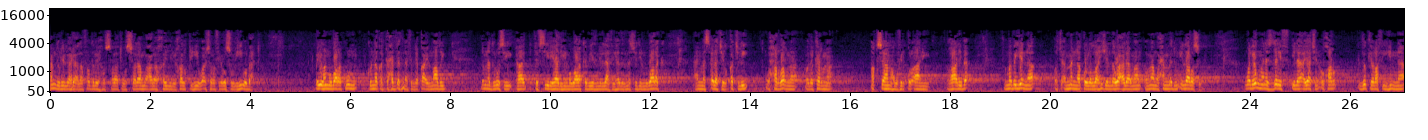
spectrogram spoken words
الحمد لله على فضله والصلاة والسلام على خير خلقه وأشرف رسله وبعد. أيها المباركون كنا قد تحدثنا في اللقاء الماضي ضمن دروس التفسير هذه المباركة بإذن الله في هذا المسجد المبارك عن مسألة القتل وحررنا وذكرنا أقسامه في القرآن غالبا ثم بينا وتأملنا قول الله جل وعلا وما محمد إلا رسول واليوم نزدرف إلى آيات أخر ذكر فيهن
